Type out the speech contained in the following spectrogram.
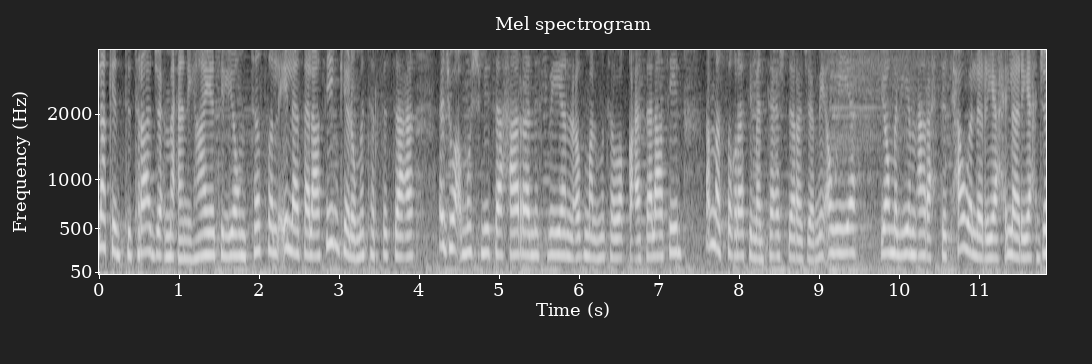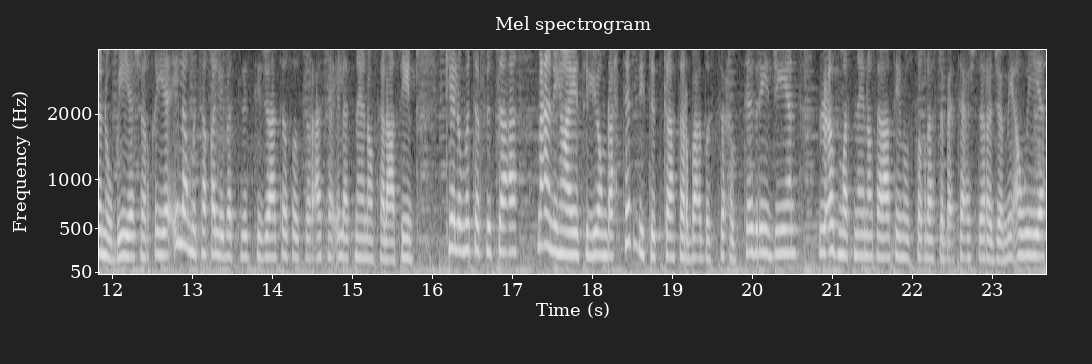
لكن تتراجع مع نهاية اليوم تصل إلى 30 كيلو متر في الساعة. أجواء مشمسة حارة نسبيا العظمى المتوقعة 30 أما الصغرى 18 درجة مئوية. يوم الجمعة راح تتحول الرياح إلى رياح جنوبية شرقية إلى متقلبة الاتجاه تصل سرعتها إلى 32 كيلو متر في الساعة. مع نهاية اليوم راح تبدي تتكاثر بعض السحب تدريجيا. العظمى 32 والصغرى 17 درجة مئوية.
